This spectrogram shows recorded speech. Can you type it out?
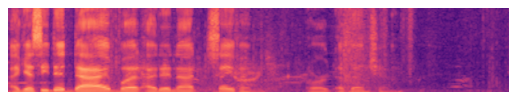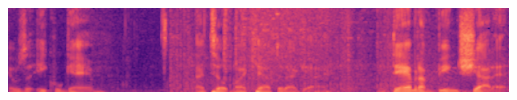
I guess he did die, but I did not save him or avenge him. It was an equal game. I tilt my cap to that guy. Damn it, I'm being shot at.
